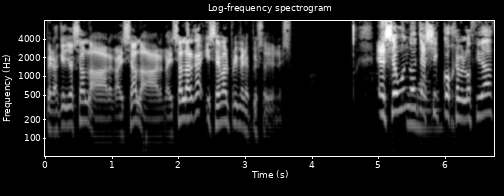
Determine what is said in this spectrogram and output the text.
pero aquello se alarga y se alarga y se alarga y se va el primer episodio en eso. El segundo vale. ya sí coge velocidad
